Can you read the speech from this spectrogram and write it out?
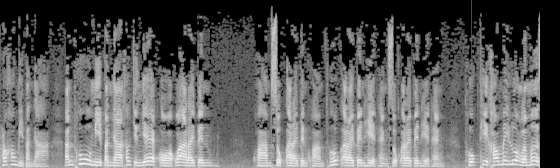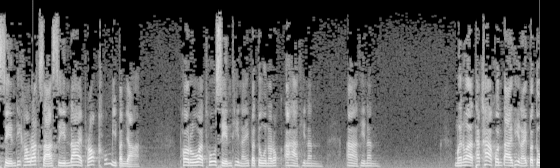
เพราะเขามีปัญญา อันผู้มีปัญญาเขาจึงแยกออกว่าอะไรเป็นความสุขอะไรเป็นความทุกข์อะไรเป็นเหตุแห่งสุขอะไรเป็นเหตุแห่งทุกข์ที่เขาไม่ล่วงละเมิดศีลที่เขารักษาศีลได้ เพราะเขามีปัญญา เพราะรู้ว่าทุศีลที่ไหนประตูนรกอ้าที่นั่น อ้าที่นั่น เหมือนว่าถ้าฆ่าคนตายที่ไหนประตู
